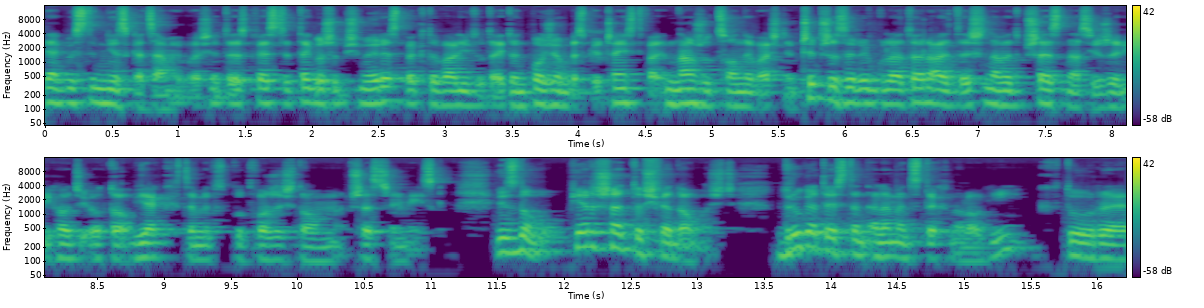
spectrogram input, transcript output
jakby z tym nie zgadzamy. Właśnie to jest kwestia tego, żebyśmy respektowali tutaj ten poziom bezpieczeństwa narzucony właśnie czy przez regulatora, ale też nawet przez nas, jeżeli chodzi o to, jak chcemy współtworzyć tą przestrzeń miejską. Więc znowu, pierwsze to świadomość. Druga to jest ten element technologii, który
